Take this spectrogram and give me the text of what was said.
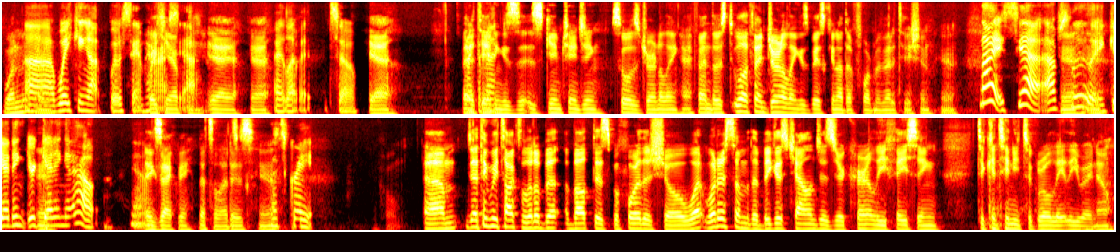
One minute. Uh, waking up with Sam Harris. waking up. Yeah, Yeah, yeah, yeah, I love it. So yeah. Meditating is, is game changing. So is journaling. I find those. Well, I find journaling is basically another form of meditation. Yeah, nice. Yeah, absolutely. yeah. Getting you're Yeah. getting it out. Yeah, exactly. That's all it is. Yeah. that's great. Cool. Um, I think we talked a little bit about this before the show. What What are some of the biggest challenges you're currently facing to continue to grow lately right now?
